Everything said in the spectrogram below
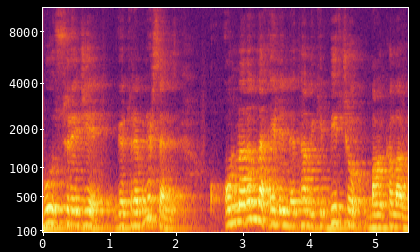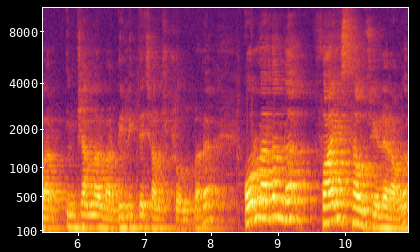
bu süreci götürebilirseniz onların da elinde tabii ki birçok bankalar var, imkanlar var birlikte çalışmış oldukları. Oralardan da faiz tavsiyeleri alıp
